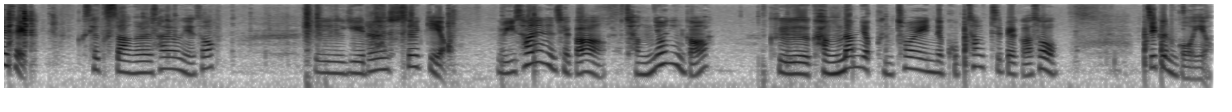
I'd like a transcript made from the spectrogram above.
회색 색상을 사용해서 일기를 쓸게요. 이 사진은 제가 작년인가 그 강남역 근처에 있는 곱창집에 가서 찍은 거예요.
